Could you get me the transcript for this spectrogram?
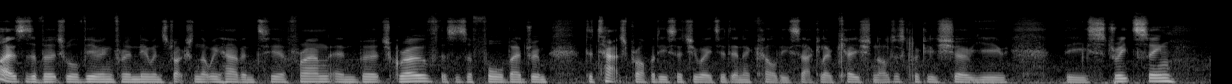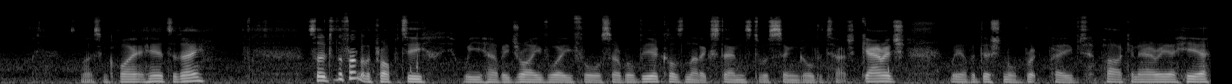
Hi, this is a virtual viewing for a new instruction that we have in Tir Ffran in Birchgrove. This is a four bedroom detached property situated in a cul-de-sac location. I'll just quickly show you the street scene. It's nice and quiet here today. So to the front of the property, we have a driveway for several vehicles and that extends to a single detached garage. We have additional brick paved parking area here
